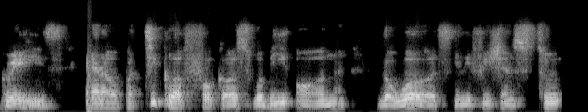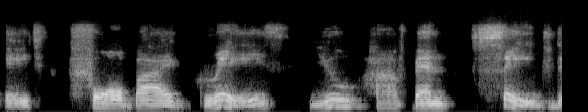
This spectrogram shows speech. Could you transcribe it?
Grace. And our particular focus will be on the words in Ephesians 2 8, for by grace you have been saved.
